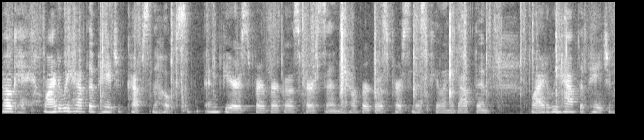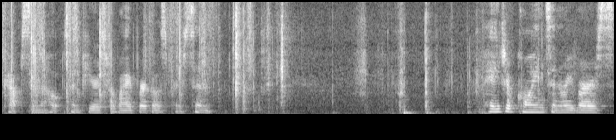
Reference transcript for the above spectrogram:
Okay, why do we have the Page of Cups and the hopes and fears for Virgo's person? How Virgo's person is feeling about them. Why do we have the Page of Cups and the hopes and fears for why Virgo's person? Page of Coins in reverse.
